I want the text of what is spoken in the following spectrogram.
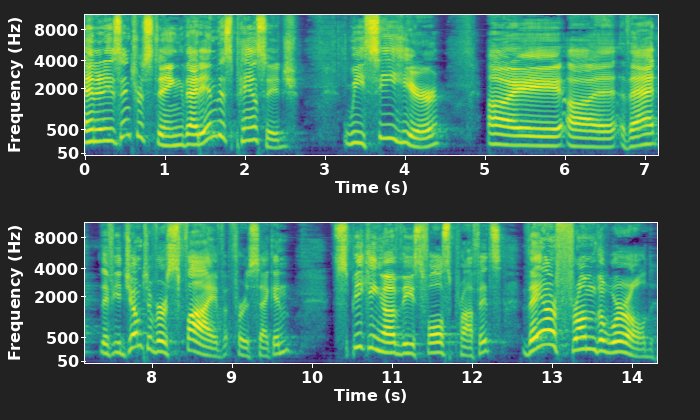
And it is interesting that in this passage, we see here uh, that if you jump to verse 5 for a second, speaking of these false prophets, they are from the world.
